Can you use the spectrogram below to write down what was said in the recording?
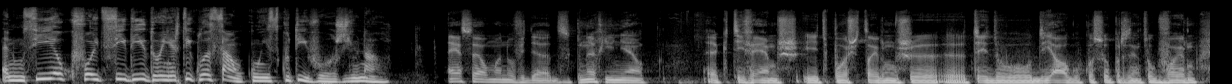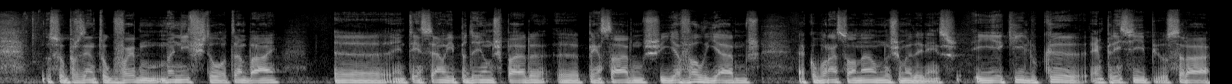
anuncia o que foi decidido em articulação com o Executivo Regional. Essa é uma novidade. Na reunião eh, que tivemos e depois de termos uh, tido diálogo com o Sr. Presidente do Governo, o Sr. Presidente do Governo manifestou também uh, intenção e pediu-nos para uh, pensarmos e avaliarmos a cobrança ou não nos madeirenses. E aquilo que, em princípio, será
